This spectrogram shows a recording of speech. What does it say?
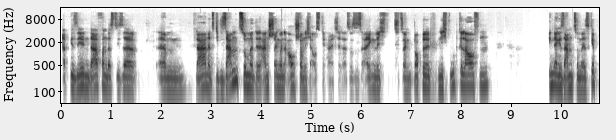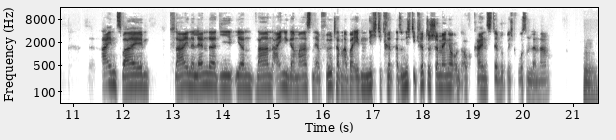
Abgesehen davon, dass dieser ähm, Plan, also die Gesamtsumme der Anstrengungen auch schon nicht ausgereicht hat. Also es ist eigentlich sozusagen doppelt nicht gut gelaufen in der Gesamtsumme. Es gibt ein, zwei kleine Länder, die ihren Plan einigermaßen erfüllt haben, aber eben nicht die, also nicht die kritische Menge und auch keins der wirklich großen Länder. Hm.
